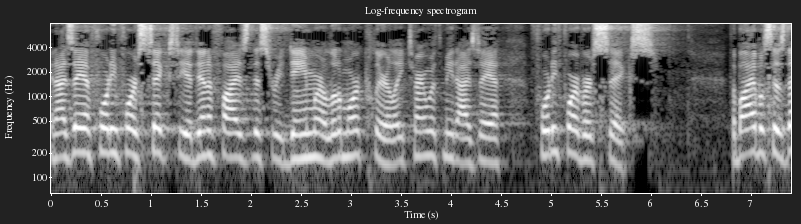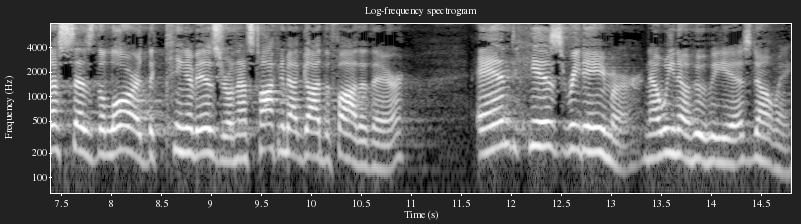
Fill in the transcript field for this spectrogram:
In Isaiah 44 6, he identifies this Redeemer a little more clearly. Turn with me to Isaiah 44, verse 6. The Bible says, Thus says the Lord, the King of Israel. Now it's talking about God the Father there, and his Redeemer. Now we know who he is, don't we?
